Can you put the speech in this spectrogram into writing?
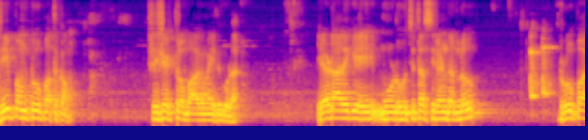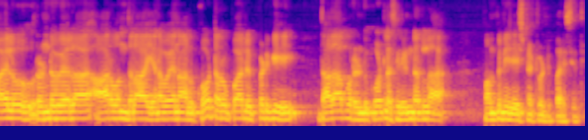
దీపం టూ పథకం శ్రీశక్తిలో భాగమే ఇది కూడా. ఏడాదికి మూడు ఉచిత సిలిండర్లు రూపాయలు రెండు వేల ఆరు వందల ఎనభై నాలుగు కోట్ల రూపాయలు ఇప్పటికీ దాదాపు రెండు కోట్ల సిలిండర్ల పంపిణీ చేసినటువంటి పరిస్థితి.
